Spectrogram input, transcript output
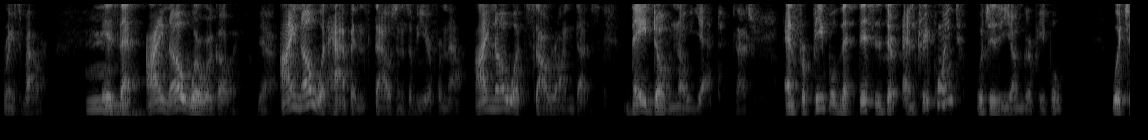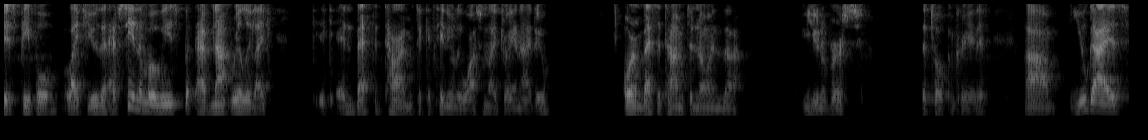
Rings of Power. Is hmm. that I know where we're going. Yeah. I know what happens thousands of years from now. I know what Sauron does. They don't know yet. Gotcha. And for people that this is their entry point, which is younger people, which is people like you that have seen the movies but have not really like invested time to continually watching like Dre and I do, or invested time to knowing the universe that Tolkien created. Um, you guys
